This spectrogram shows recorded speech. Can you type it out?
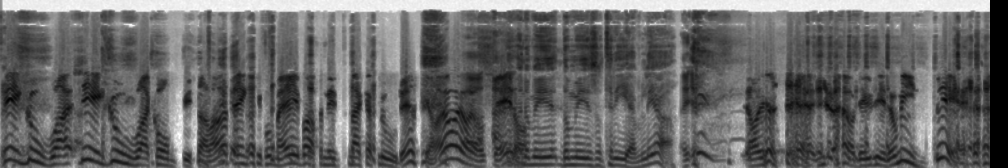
Det är goa, det är goa kompisar. Va? Jag tänker på mig bara för att ni snackar flodhäst. Ja, ja, ja, okej Men då. de, är, de är ju så trevliga. Ja, just det. Ja, det är ju det de inte är.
